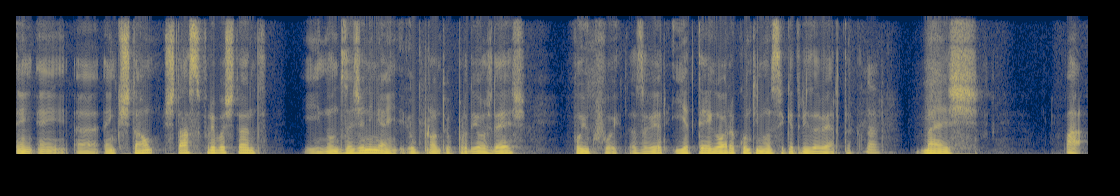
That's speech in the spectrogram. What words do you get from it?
em, em, ah, em questão está a sofrer bastante. E não deseja ninguém. Eu, pronto, eu perdi aos 10, foi o que foi, estás a ver? E até agora continua a cicatriz aberta. Claro. Mas, pá,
